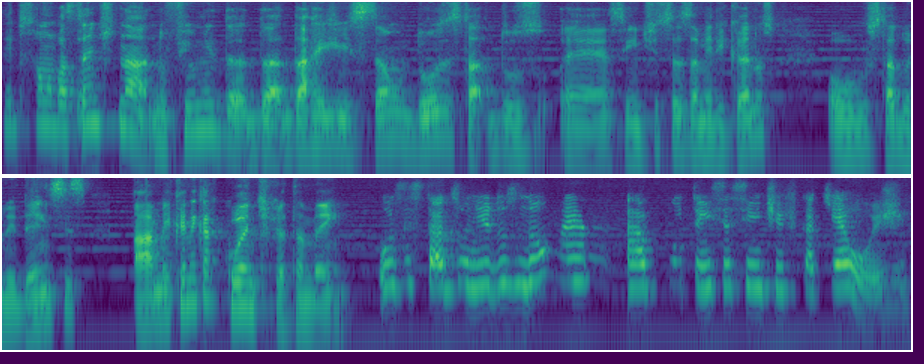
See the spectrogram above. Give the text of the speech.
Eles falam bastante na, no filme da, da, da rejeição dos, dos é, cientistas americanos ou estadunidenses, a mecânica quântica também. Os Estados Unidos não é a potência científica que é hoje.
